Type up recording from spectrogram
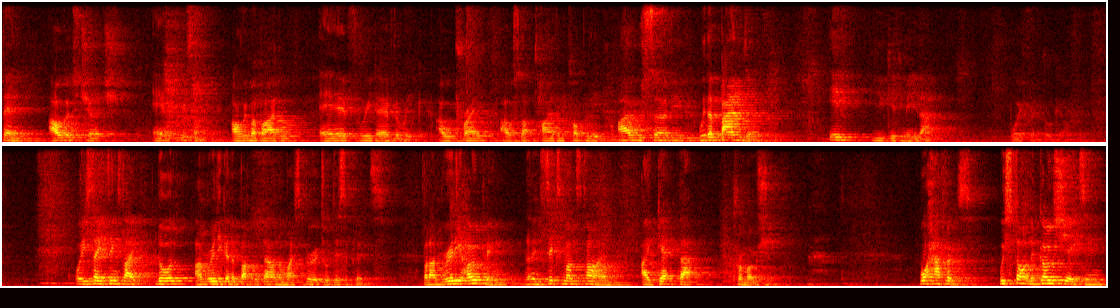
then I'll go to church every Sunday. I'll read my Bible every day of the week. I will pray. I will start tithing properly. I will serve you with abandon if you give me that boyfriend or girlfriend. Or you say things like, Lord, I'm really going to buckle down on my spiritual disciplines, but I'm really hoping that in six months' time I get that promotion. What happens? We start negotiating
